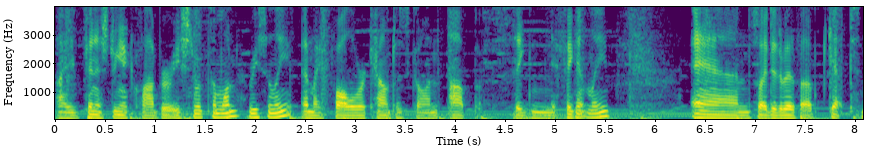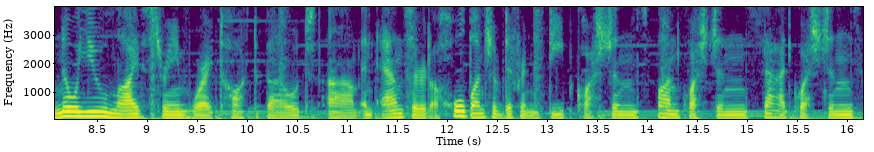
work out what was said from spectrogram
I finished doing a collaboration with someone recently, and my follower count has gone up significantly. And so I did a bit of a get to know you live stream where I talked about um, and answered a whole bunch of different deep questions, fun questions, sad questions,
